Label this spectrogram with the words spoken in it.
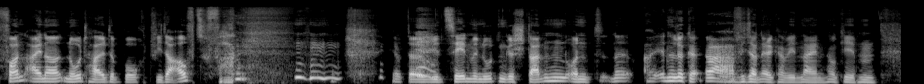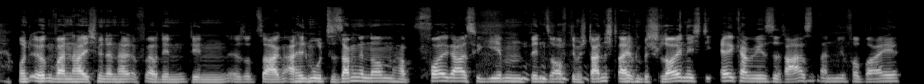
von einer Nothaltebucht wieder aufzufahren. ich habe da irgendwie zehn Minuten gestanden und ne, eine Lücke, ah, wieder ein LKW, nein, okay. Hm. Und irgendwann habe ich mir dann halt den, den sozusagen allen Mut zusammengenommen, habe Vollgas gegeben, bin so auf dem Standstreifen beschleunigt, die LKWs rasen an mir vorbei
